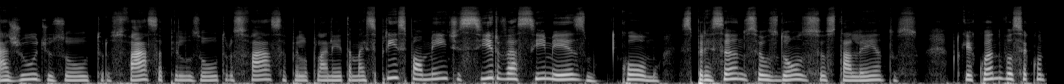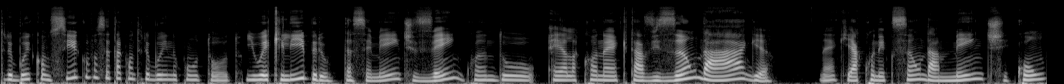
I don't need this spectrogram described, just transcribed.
Ajude os outros, faça pelos outros, faça pelo planeta, mas principalmente sirva a si mesmo. Como? Expressando seus dons, os seus talentos. Porque quando você contribui consigo, você está contribuindo com o todo. E o equilíbrio da semente vem quando ela conecta a visão da águia, né, que é a conexão da mente com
